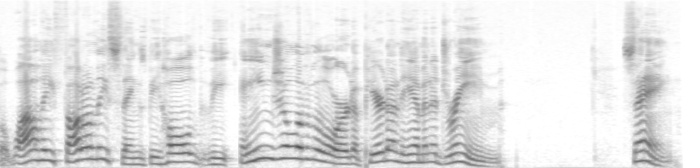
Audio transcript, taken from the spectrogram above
But while he thought on these things, behold, the angel of the Lord appeared unto him in a dream, saying,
